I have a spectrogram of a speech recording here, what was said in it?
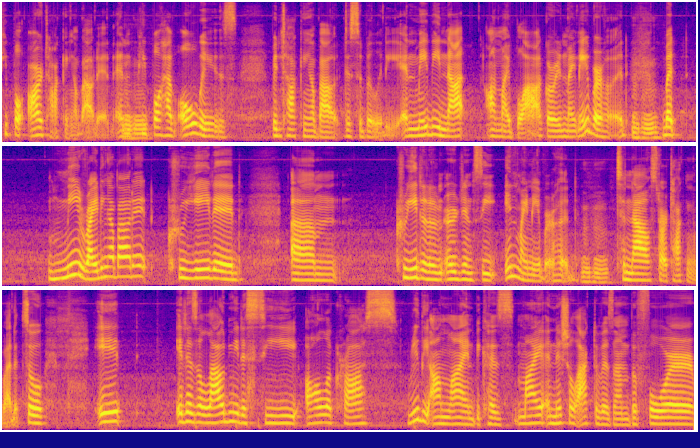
people are talking about it and mm-hmm. people have always been talking about disability and maybe not on my block or in my neighborhood but me writing about it created um, created an urgency in my neighborhood to now start talking about it. So it it has allowed me to see all across really online because my initial activism before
